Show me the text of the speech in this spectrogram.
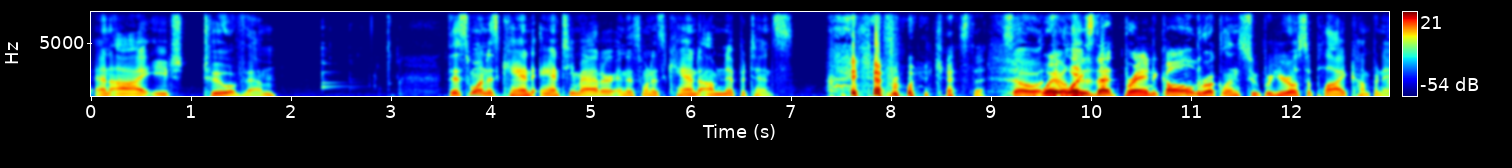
and I each two of them. This one is canned antimatter, and this one is canned omnipotence. I never would have guessed that. So Wait, what like is that brand called? Brooklyn Superhero Supply Company.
